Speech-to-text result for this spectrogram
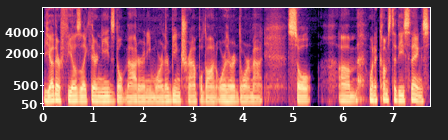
The other feels like their needs don't matter anymore. They're being trampled on or they're a doormat. So, um, when it comes to these things,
